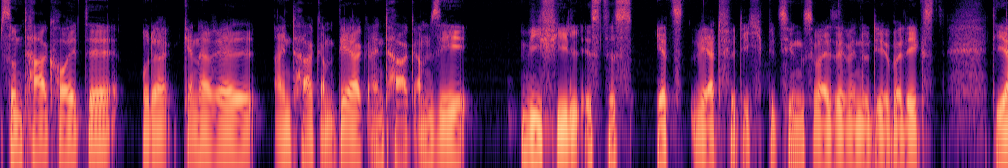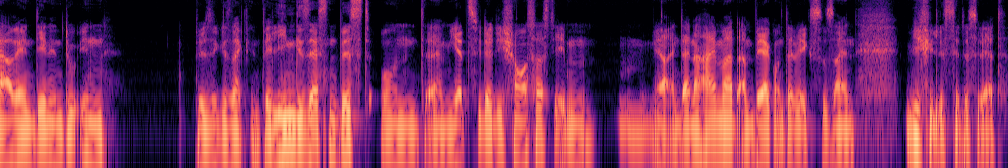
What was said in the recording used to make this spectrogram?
so ein Tag heute oder generell ein Tag am Berg, ein Tag am See, wie viel ist es jetzt wert für dich? Beziehungsweise, wenn du dir überlegst, die Jahre, in denen du in, böse gesagt, in Berlin gesessen bist und ähm, jetzt wieder die Chance hast, eben ja, in deiner Heimat am Berg unterwegs zu sein, wie viel ist dir das wert?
